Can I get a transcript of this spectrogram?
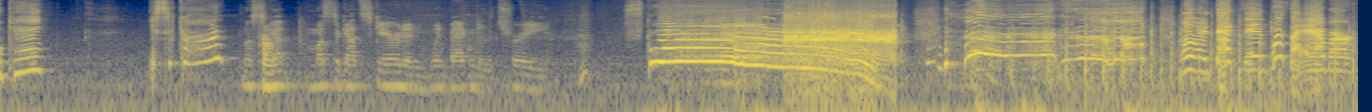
Okay? Is he gone? Must Prob- have got, must have got scared and went back into the tree. Squirrel! All right, that's it. Where's the hammer?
